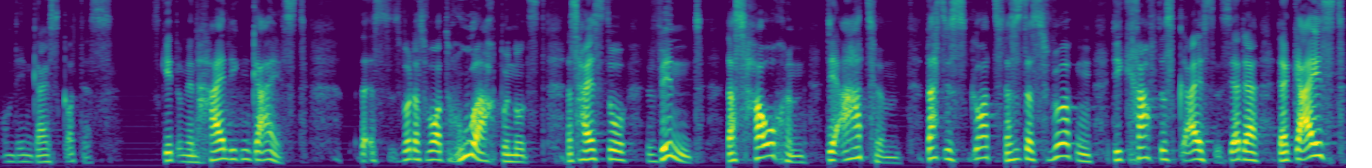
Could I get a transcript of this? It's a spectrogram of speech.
um den Geist Gottes. Es geht um den Heiligen Geist. Es wird das Wort Ruach benutzt. Das heißt so Wind, das Hauchen, der Atem. Das ist Gott, das ist das Wirken, die Kraft des Geistes. Ja, der, der Geist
